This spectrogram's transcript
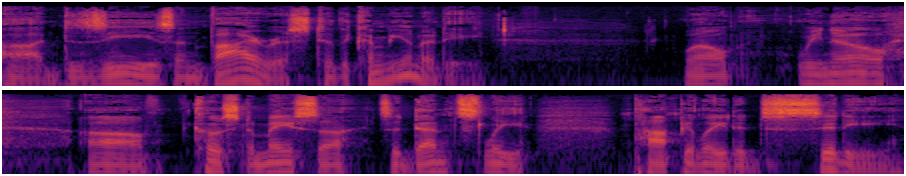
uh, disease and virus to the community. Well, we know uh, Costa Mesa, it's a densely populated city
